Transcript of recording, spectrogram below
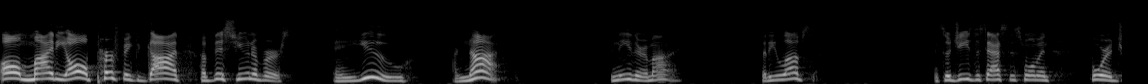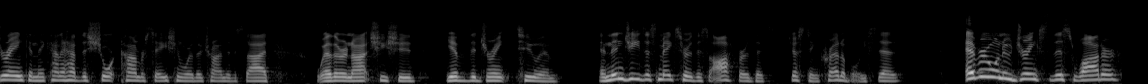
almighty, all perfect God of this universe. And you are not. And neither am I. But He loves us. And so Jesus asked this woman for a drink, and they kind of have this short conversation where they're trying to decide whether or not she should give the drink to him. And then Jesus makes her this offer that's just incredible. He says, Everyone who drinks this water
